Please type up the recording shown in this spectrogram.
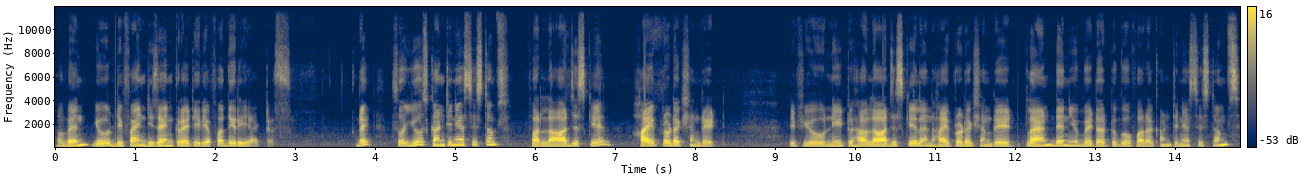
when you define design criteria for the reactors, right. So, use continuous systems for large scale high production rate. If you need to have large scale and high production rate plant then you better to go for a continuous systems.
